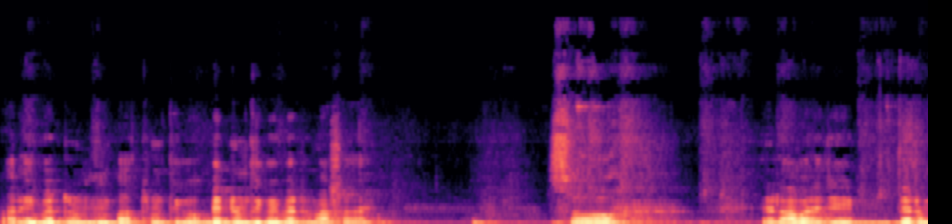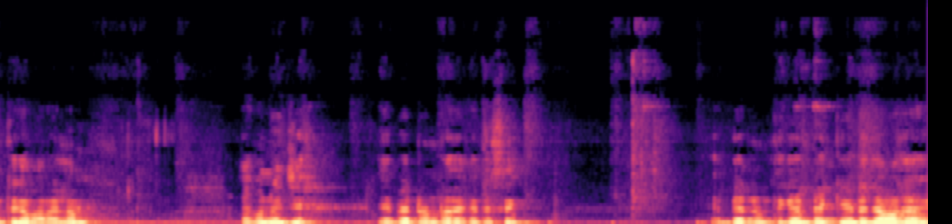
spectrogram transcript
আর এই বেডরুম বাথরুম থেকেও বেডরুম থেকেও এই বেডরুমে আসা যায়। সো এটা আবার এই যে বেডরুম থেকে বাড়াইলাম এখন এই যে এই বেডরুমটা দেখাতেছি এই বেডরুম থেকে ব্যাকগেটে যাওয়া যায়।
